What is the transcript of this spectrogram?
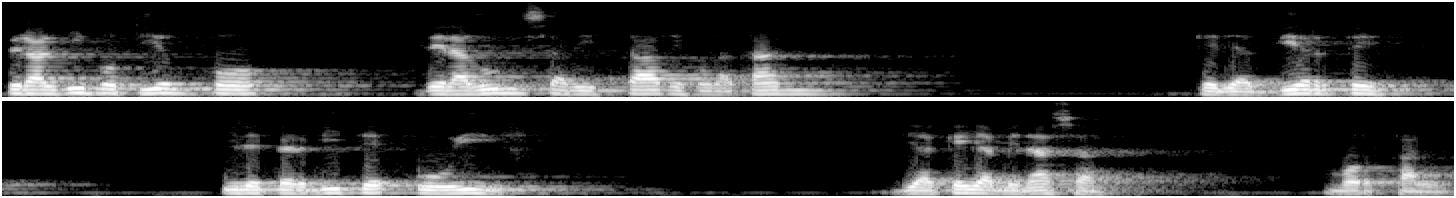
pero al mismo tiempo de la dulce amistad de Jonatán que le advierte y le permite huir de aquella amenaza mortal.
